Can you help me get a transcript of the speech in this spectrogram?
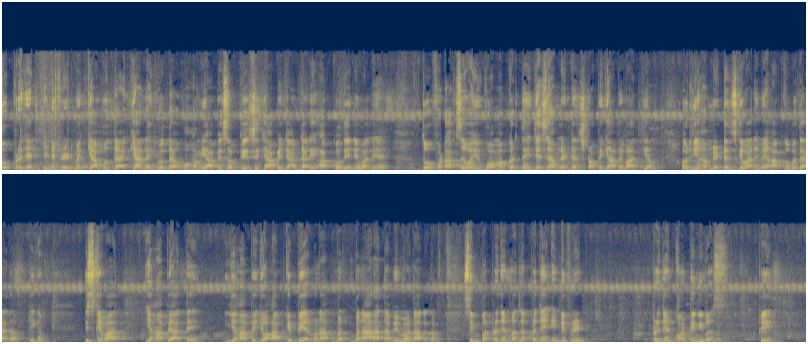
तो प्रेजेंट इंडिफिनिट में क्या होता है, क्या नहीं होता है, वो हम यहाँ पे सब बेसिक यहाँ पे जानकारी आपको देने वाले हैं। तो फटाक से वही वार्म अप करते हैं, जैसे हमने टेंस टॉपिक यहाँ पे बात किया और ये हमने टेंस के बारे में आपको बताया था, ठीक है? इसके बाद यहाँ पे आते हैं, यहाँ पे जो आपके पेयर बना बना रहा था, अभी मैं बता रहा था। सिंपल प्रेजेंट मतलब प्रेजेंट इंडिफिनिट प्रेजेंट कॉन्टिन्यूस फिर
